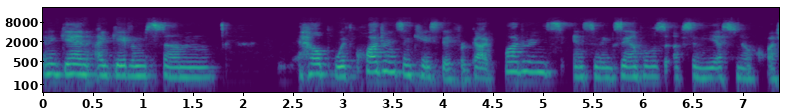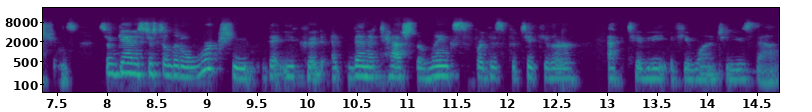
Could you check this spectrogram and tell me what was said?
and again i gave them some help with quadrants in case they forgot quadrants and some examples of some yes no questions so again it's just a little worksheet that you could then attach the links for this particular activity if you wanted to use that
